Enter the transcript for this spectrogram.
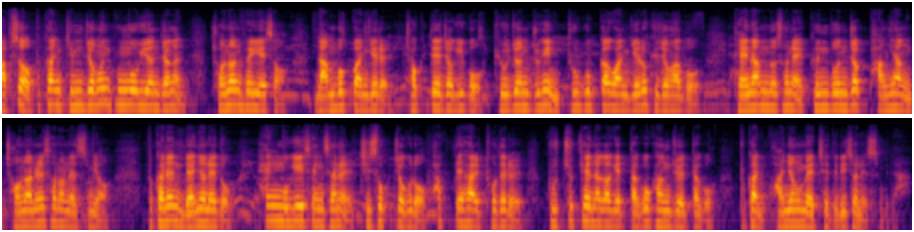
앞서 북한 김정은 국무위원장은 전원회의에서 남북 관계를 적대적이고 교전 중인 두 국가 관계로 규정하고 대남 노선의 근본적 방향 전환을 선언했으며 북한은 내년에도 핵무기 생산을 지속적으로 확대할 토대를 구축해 나가겠다고 강조했다고 북한 관영 매체들이 전했습니다.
